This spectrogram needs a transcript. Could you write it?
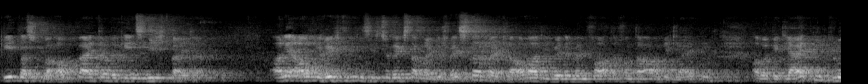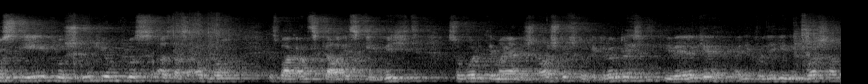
geht das überhaupt weiter oder geht es nicht weiter? Alle Augen richteten sich zunächst auf meine Schwester, weil klar war, die würde meinen Vater von da an begleiten. Aber begleiten plus Ehe plus Studium plus also das auch noch, das war ganz klar, es geht nicht. So wurde die Marianne Strauß Stiftung gegründet. Liebe Elke, eine Kollegin im Vorstand,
